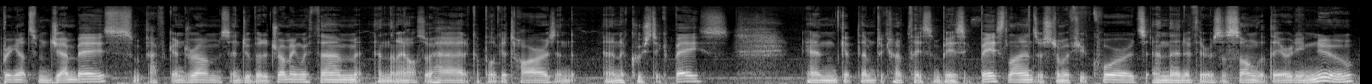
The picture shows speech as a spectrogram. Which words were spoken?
bring out some djembes, some African drums, and do a bit of drumming with them. And then I also had a couple of guitars and, and an acoustic bass and get them to kind of play some basic bass lines or strum a few chords. And then if there was a song that they already knew,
